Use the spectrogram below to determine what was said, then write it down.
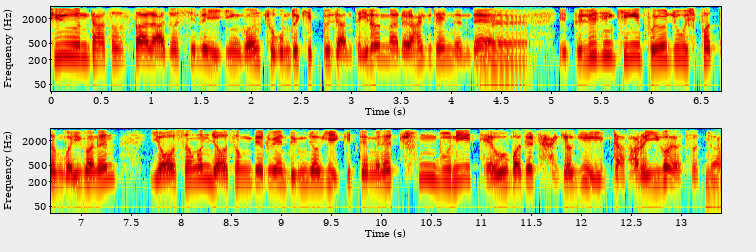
쉬운 다섯 살 아저씨를 이긴 건 조금도 기쁘지 않다 이런 말을 하기도 했는데 네. 이 빌리 진 킹이 보여주고 싶었던 거 이거는 여성은 여성대로의 능력이 있기 때문에 충분히 대우받을 자격이 있다 바로 이거였었죠. 네.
